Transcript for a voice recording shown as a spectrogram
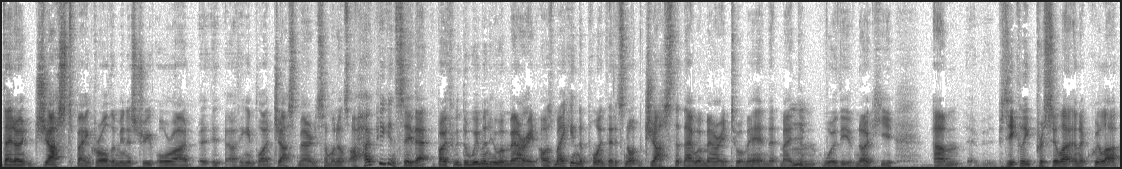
they don't just bankroll the ministry, or are, I think implied just married to someone else. I hope you can see that both with the women who were married. I was making the point that it's not just that they were married to a man that made them worthy of note here. Um, particularly Priscilla and Aquila.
